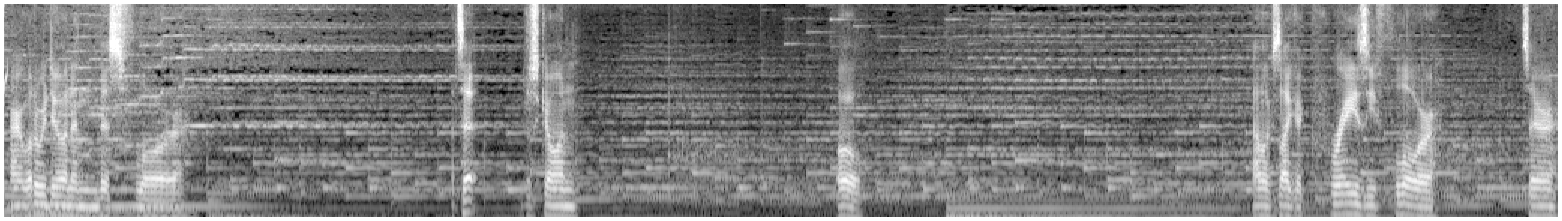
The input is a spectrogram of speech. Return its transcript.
Alright, what are we doing in this floor? That's it. I'm just going... Oh. That looks like a crazy floor. There...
